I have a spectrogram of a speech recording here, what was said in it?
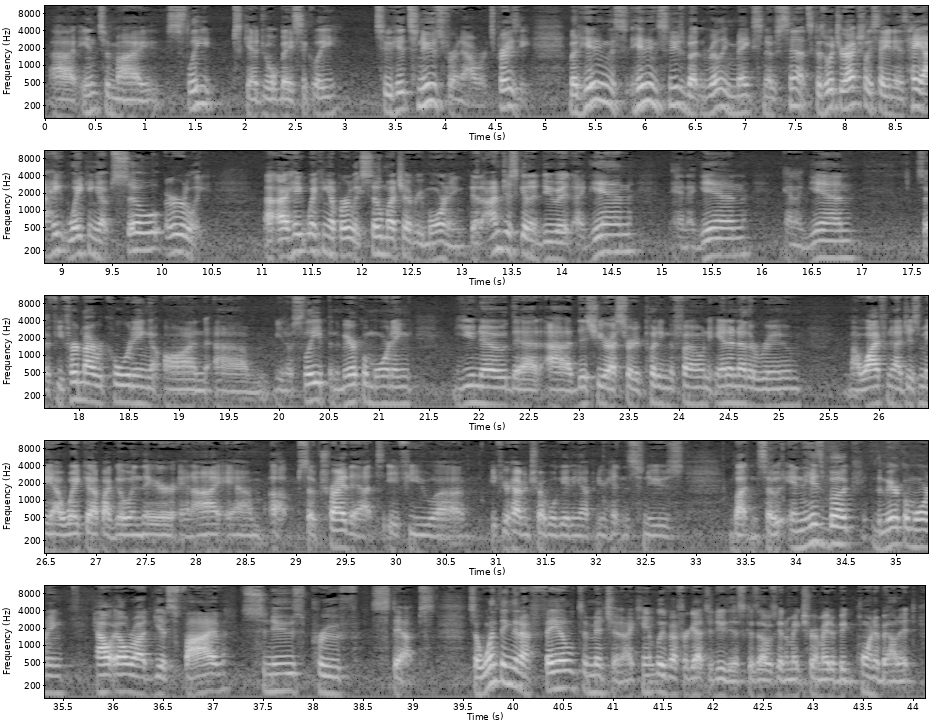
uh, into my sleep schedule, basically, to hit snooze for an hour. It's crazy. But hitting the hitting snooze button really makes no sense because what you're actually saying is, hey, I hate waking up so early. I, I hate waking up early so much every morning that I'm just going to do it again and again and again so if you've heard my recording on um, you know sleep and the miracle morning, you know that uh, this year I started putting the phone in another room. My wife nudges me. I wake up. I go in there, and I am up. So try that if you uh, if you're having trouble getting up and you're hitting the snooze button. So in his book, The Miracle Morning, Hal Elrod gives five snooze-proof steps. So one thing that I failed to mention, I can't believe I forgot to do this because I was going to make sure I made a big point about it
